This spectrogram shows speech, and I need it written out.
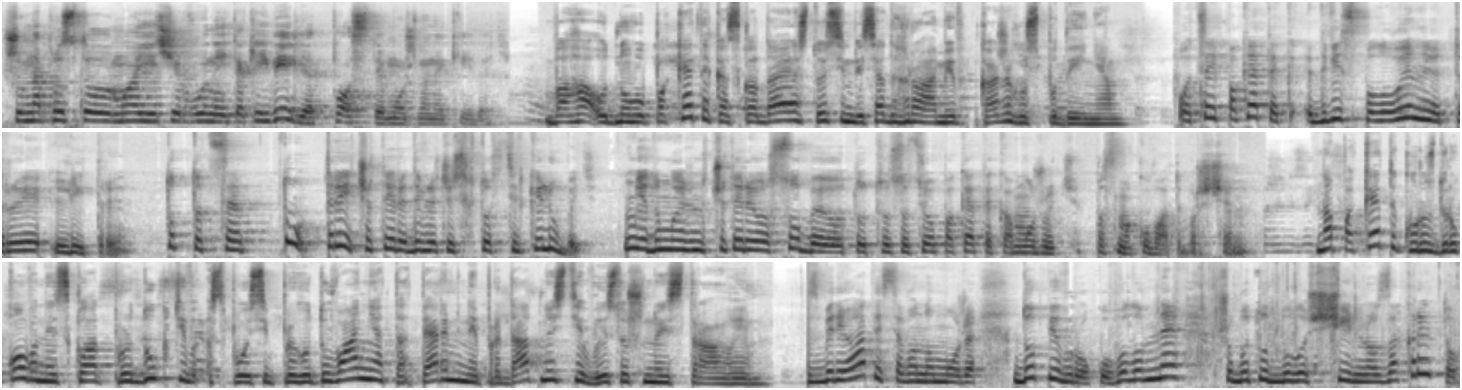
Що вона просто має червоний такий вигляд, пасти можна не кидати. Вага одного пакетика складає 170 грамів, каже господиня. Оцей пакетик 2,5-3 літри. Тобто це ну, 3-4, дивлячись, хто стільки любить. Ну, я думаю, 4 особи тут з цього пакетика можуть посмакувати борщем. На пакетику роздрукований склад продуктів, спосіб приготування та терміни придатності висушеної страви. Зберігатися воно може до півроку. Головне, щоб тут було щільно закрито.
